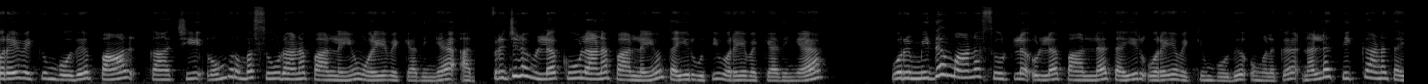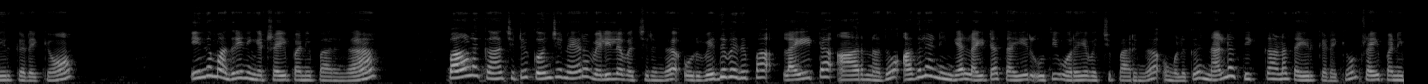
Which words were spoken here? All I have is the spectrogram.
உரைய வைக்கும்போது பால் காய்ச்சி ரொம்ப ரொம்ப சூடான பால்லையும் உரைய வைக்காதீங்க. அது ஃப்ரிட்ஜில் உள்ள கூலான பால்லையும் தயிர் ஊற்றி உரைய வைக்காதீங்க. ஒரு மிதமான சூட்டில் உள்ள பாலில் தயிர் உரைய வைக்கும்போது உங்களுக்கு நல்ல திக்கான தயிர் கிடைக்கும். இந்த மாதிரி நீங்கள் ட்ரை பண்ணி பாருங்கள் பாலை காய்ச்சிட்டு கொஞ்சம் நேரம் வெளியில் வச்சுருங்க. ஒரு வெது வெதுப்பாக லைட்டாக ஆறுனதும் அதில் நீங்கள் லைட்டாக தயிர் ஊற்றி உரைய வச்சு பாருங்கள் உங்களுக்கு நல்ல திக்கான தயிர் கிடைக்கும். ட்ரை பண்ணி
